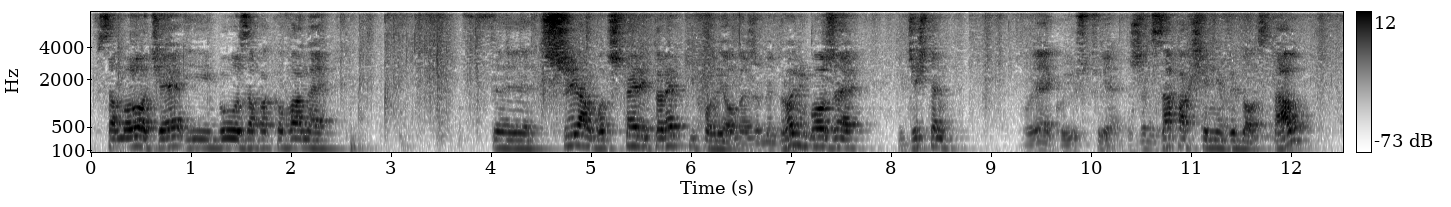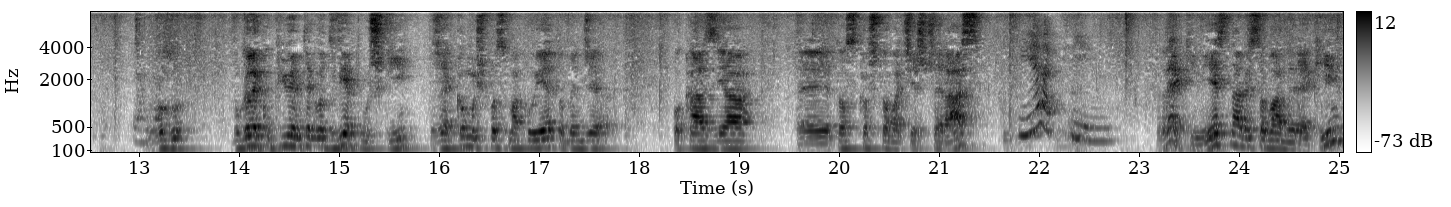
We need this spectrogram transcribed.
w samolocie i było zapakowane w e, trzy albo cztery torebki foliowe, żeby broń Boże gdzieś ten Ojejku, już czuję, że zapach się nie wydostał. W ogóle, w ogóle kupiłem tego dwie puszki, że jak komuś posmakuje, to będzie okazja e, to skosztować jeszcze raz. Jakim? Rekin. Jest narysowany rekin.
